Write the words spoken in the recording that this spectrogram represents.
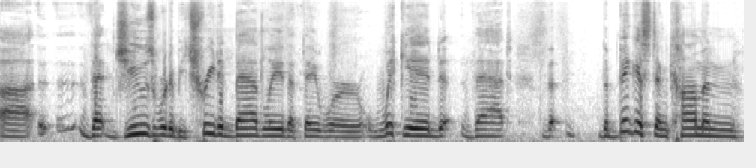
that Jews were to be treated badly, that they were wicked, that the, the biggest and common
